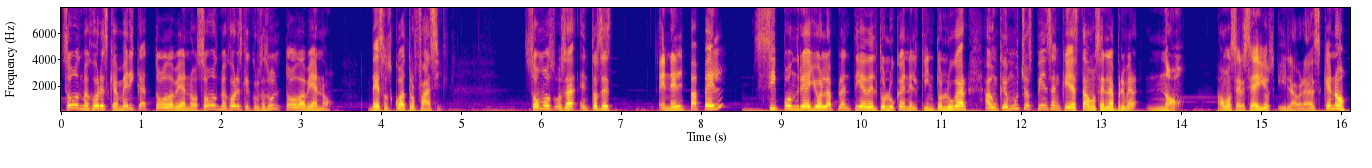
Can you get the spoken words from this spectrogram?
¿Somos mejores que América? Todavía no. ¿Somos mejores que Cruz Azul? Todavía no. De esos cuatro fácil. Somos, o sea, entonces, en el papel, sí pondría yo la plantilla del Toluca en el quinto lugar. Aunque muchos piensan que ya estamos en la primera, no. Vamos a ser serios y la verdad es que no.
